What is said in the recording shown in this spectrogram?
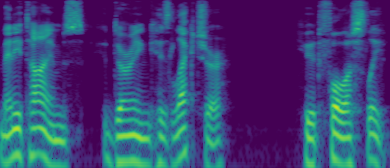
many times during his lecture, he would fall asleep.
